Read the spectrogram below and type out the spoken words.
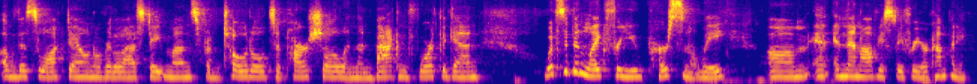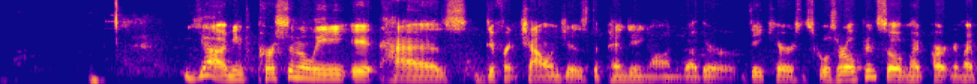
of this lockdown over the last eight months, from total to partial and then back and forth again. What's it been like for you personally? Um, and, and then obviously for your company? Yeah, I mean, personally, it has different challenges depending on whether daycares and schools are open. So my partner, my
